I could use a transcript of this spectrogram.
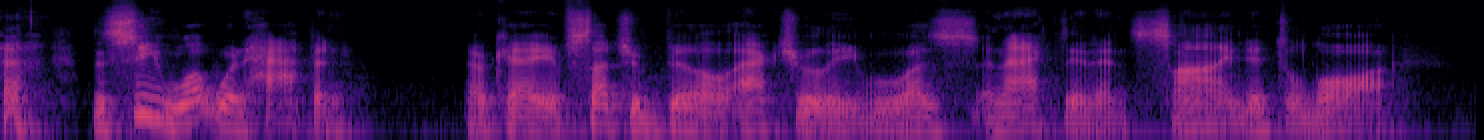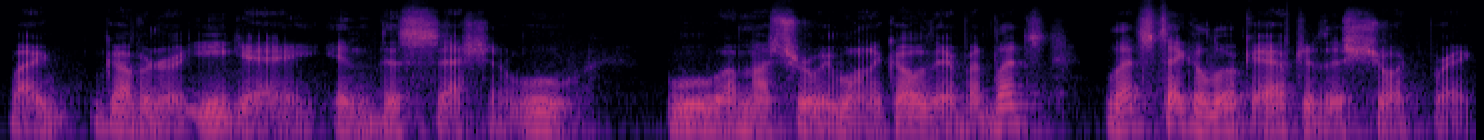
to see what would happen, okay, if such a bill actually was enacted and signed into law by Governor Ige in this session. Ooh, ooh, I'm not sure we want to go there, but let's, let's take a look after this short break.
